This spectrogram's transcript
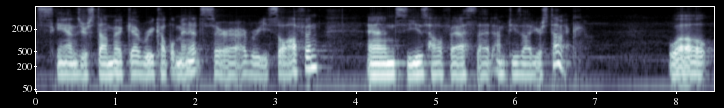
scans your stomach every couple minutes or every so often and sees how fast that empties out of your stomach. Well,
